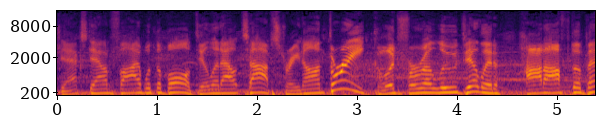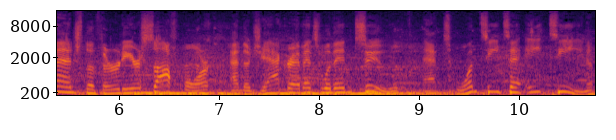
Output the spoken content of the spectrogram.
Jack's down five with the ball. Dillon out top, straight on three. Good for a Lou Dillon. Hot off the bench, the third year sophomore. And the Jackrabbits within two at 20 to 18.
